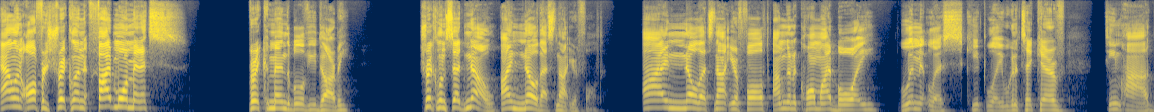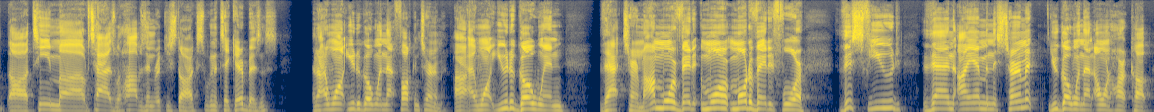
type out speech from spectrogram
Allin offered Strickland five more minutes. Very commendable of you, Darby. Strickland said, No, I know that's not your fault. I know that's not your fault. I'm going to call my boy, Limitless, Keith Lee. We're going to take care of Team Hob, uh, Team uh, Taz with Hobbs and Ricky Starks. We're going to take care of business. And I want you to go win that fucking tournament. I, I want you to go win that tournament. I'm more, more motivated for this feud than I am in this tournament. You go win that Owen Hart Cup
